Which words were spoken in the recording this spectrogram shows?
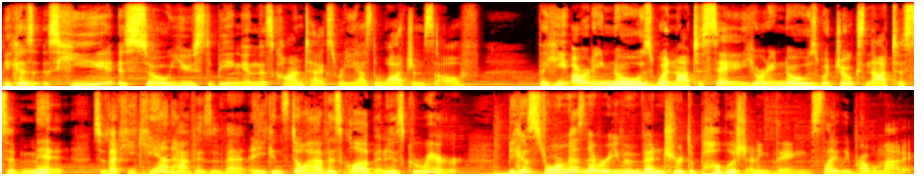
Because he is so used to being in this context where he has to watch himself that he already knows what not to say. He already knows what jokes not to submit so that he can have his event and he can still have his club and his career. Because Storm has never even ventured to publish anything slightly problematic.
